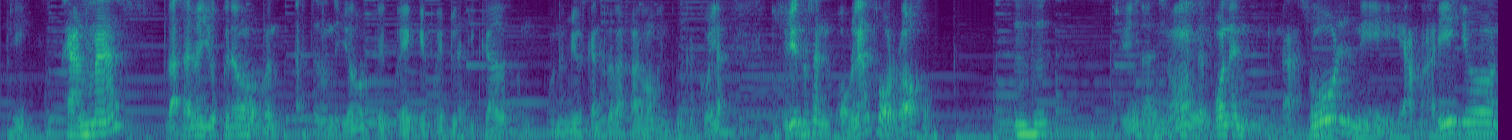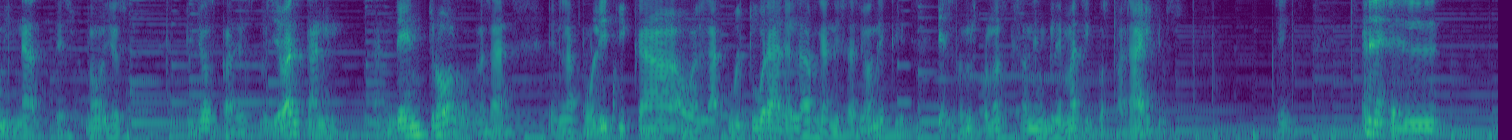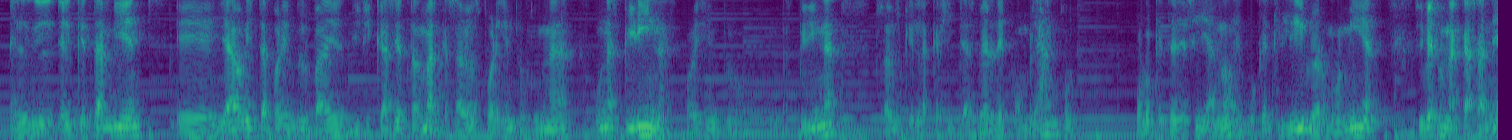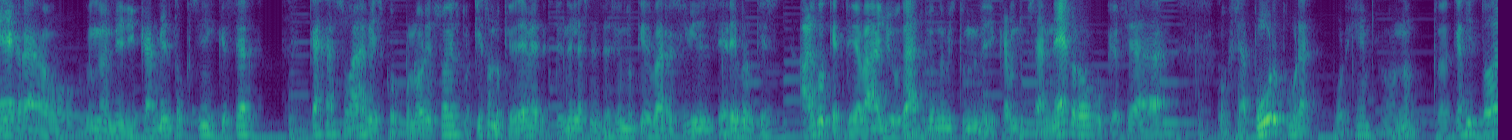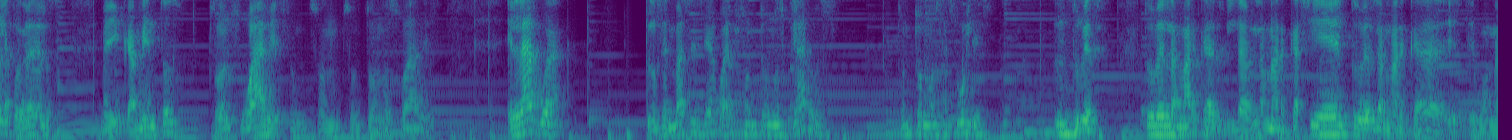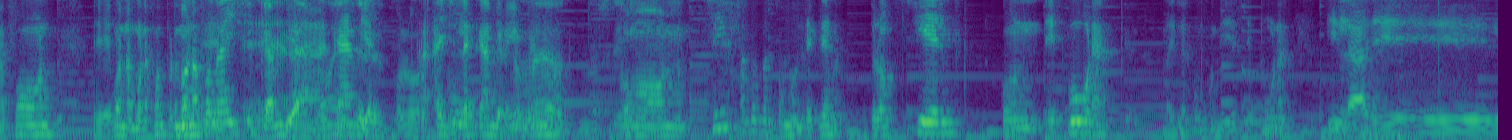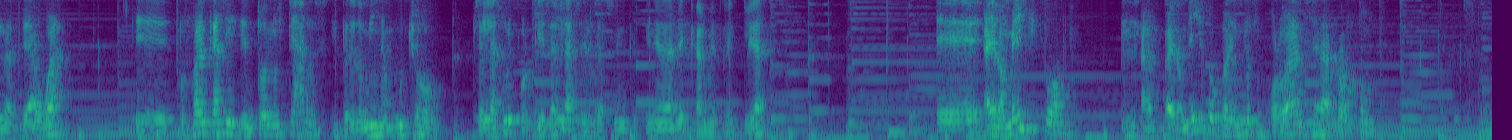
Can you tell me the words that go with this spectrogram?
¿sí? Jamás vas a ver, yo creo, bueno, hasta donde yo he, platicado con, con, amigos que han trabajado en Coca-Cola, pues ellos usan o blanco o rojo. ¿sí? no se ponen azul, ni amarillo, ni nada de eso, ¿no? Ellos ellos lo llevan tan, tan dentro, o sea, en la política o en la cultura de la organización, de que esos son los colores que son emblemáticos para ellos. El, el, que también, eh, ya ahorita, por ejemplo, para identificar ciertas marcas, sabemos, por ejemplo, que una, una aspirina, por ejemplo, la aspirina, pues sabes que la cajita es verde con blanco, por lo que te decía, ¿no? Busca equilibrio, armonía. Si ves una caja negra o un medicamento, pues tienen que ser cajas suaves, con colores suaves, porque eso es lo que debe de tener la sensación, lo que va a recibir el cerebro, que es algo que te va a ayudar. Yo no he visto un medicamento que sea negro o que sea, o que sea púrpura, por ejemplo, ¿no? casi toda la tonalidad de los medicamentos son suaves, son, son tonos suaves. El agua, los envases de agua son tonos claros, son tonos azules. Tú ves tú ves la marca, la, marca Ciel, tú ves la marca este, Bonafón, eh, bueno, Bonafón, perdón. Bonafón ahí sí cambia, ¿no? Cambia. Es el color ahí sí la cambia, crema, no sé. Como, sí, como de crema, pero Ciel con Epura, que ahí la confundí, es Epura, y la de las de agua, eh, pues van casi en tonos claros y predomina mucho el azul porque esa es la sensación que tiene de calma y tranquilidad. Eh, Aeroméxico, Aeroméxico, por ejemplo, su color antes era rojo.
